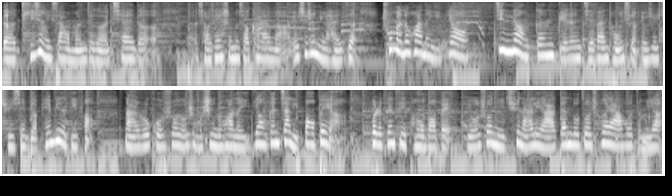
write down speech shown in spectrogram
呃提醒一下我们这个亲爱的呃小天使们、小可爱们啊，尤其是女孩子，出门的话呢一定要。尽量跟别人结伴同行，尤其是去一些比较偏僻的地方。那如果说有什么事情的话呢，一定要跟家里报备啊，或者跟自己朋友报备。比如说你去哪里啊，单独坐车呀，或者怎么样，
